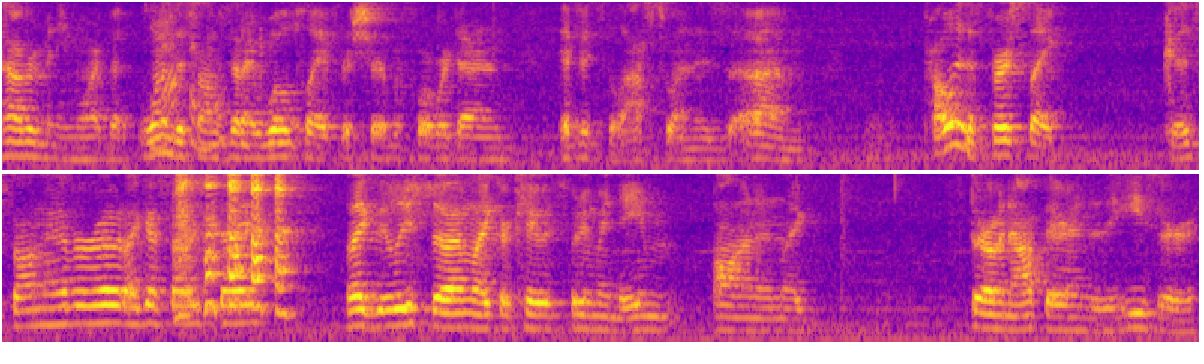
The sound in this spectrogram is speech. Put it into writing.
however many more. But one of the songs that'd I will play for sure before we're done, if it's the last one, is um, probably the first like good song I ever wrote. I guess I would say. like at least that I'm like okay with putting my name on and like throwing out there into the ether.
